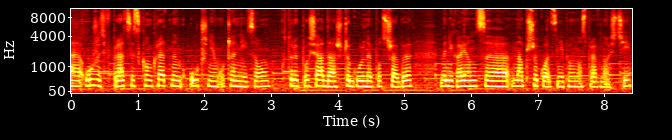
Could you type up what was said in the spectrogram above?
e, użyć w pracy z konkretnym uczniem, uczennicą, który posiada szczególne potrzeby wynikające na przykład z niepełnosprawności,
